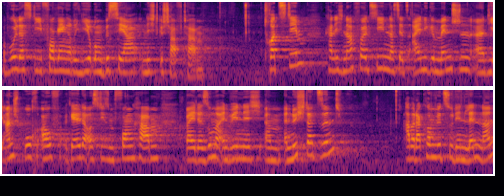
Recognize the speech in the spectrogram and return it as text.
obwohl das die Vorgängerregierung bisher nicht geschafft haben. Trotzdem kann ich nachvollziehen, dass jetzt einige Menschen, äh, die Anspruch auf Gelder aus diesem Fonds haben, bei der Summe ein wenig ähm, ernüchtert sind. Aber da kommen wir zu den Ländern.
